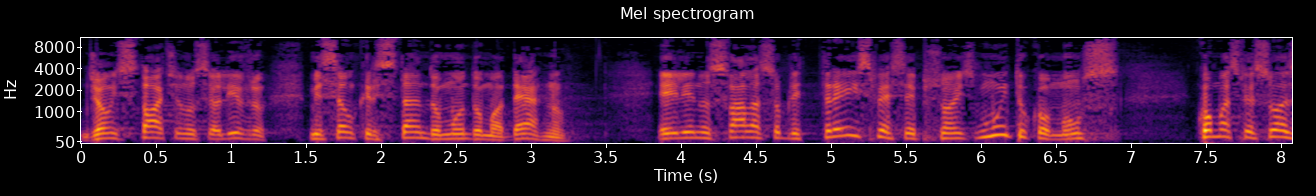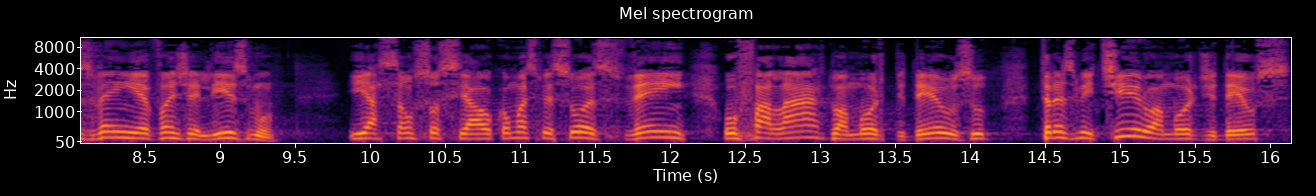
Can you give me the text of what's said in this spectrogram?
John Stott, no seu livro Missão Cristã do Mundo Moderno, ele nos fala sobre três percepções muito comuns, como as pessoas veem evangelismo e ação social, como as pessoas veem o falar do amor de Deus, o transmitir o amor de Deus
